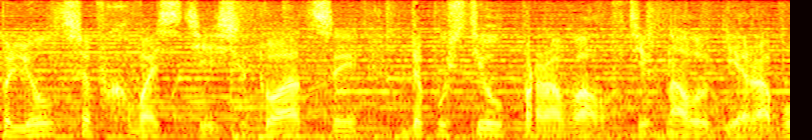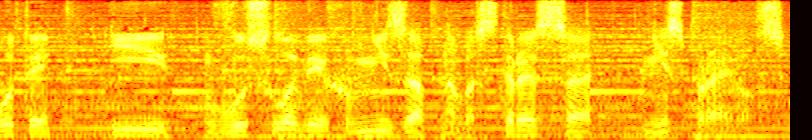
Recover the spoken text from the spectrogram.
плелся в хвосте ситуации, допустил провал в технологии работы и в условиях внезапного стресса не справился.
